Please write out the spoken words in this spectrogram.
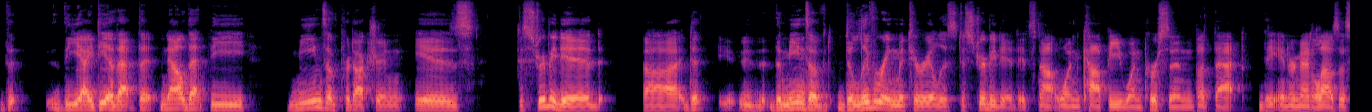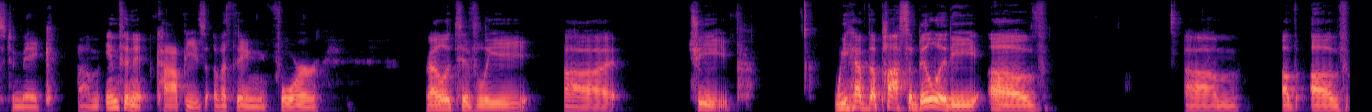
the the idea that that now that the means of production is distributed, uh, the means of delivering material is distributed. It's not one copy, one person, but that the internet allows us to make um, infinite copies of a thing for relatively uh, cheap, we have the possibility of um, of of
